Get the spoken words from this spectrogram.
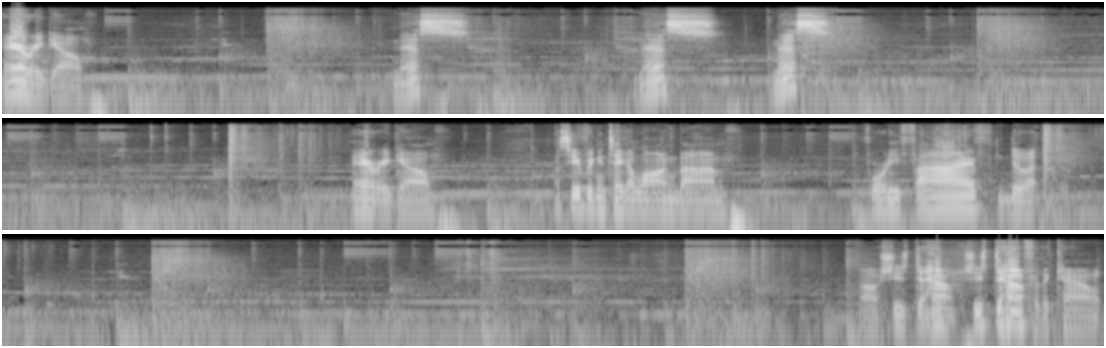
There we go. Miss. Miss. Miss. There we go. Let's see if we can take a long bomb. 45. Do it. Oh, she's down. She's down for the count.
